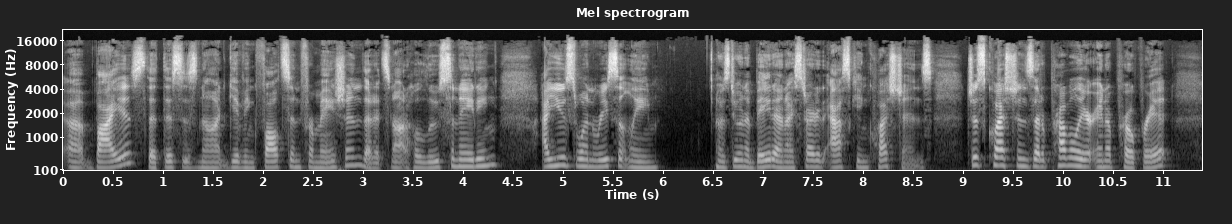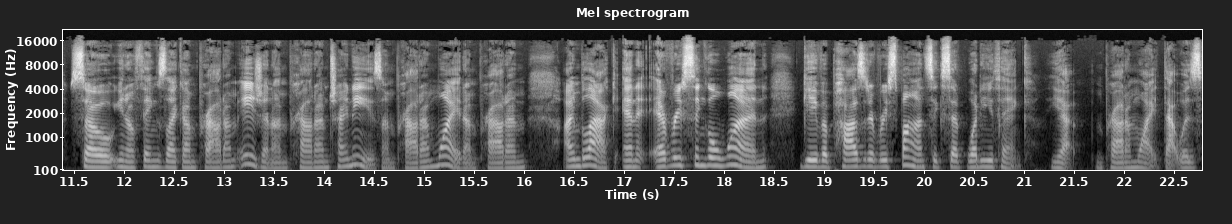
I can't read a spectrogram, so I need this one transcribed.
uh, bias, that this is not giving false information, that it's not hallucinating. I used one recently I was doing a beta and I started asking questions, just questions that are probably are inappropriate. So, you know, things like I'm proud I'm Asian, I'm proud I'm Chinese, I'm proud I'm white, I'm proud I'm I'm black. And every single one gave a positive response except what do you think? Yeah, I'm proud I'm white. That was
